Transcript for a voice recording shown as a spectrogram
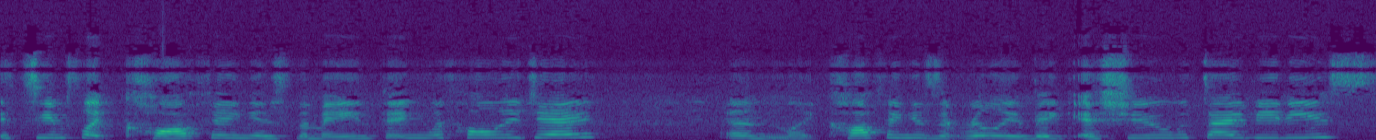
it seems like coughing is the main thing with Holly J, and like coughing isn't really a big issue with diabetes.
